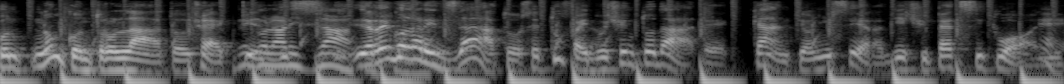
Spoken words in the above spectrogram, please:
con- non controllato, cioè Regolarizzato. regolarizzato. Se tu fai 200 date, canti ogni sera 10 pezzi tuoi, Eh,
